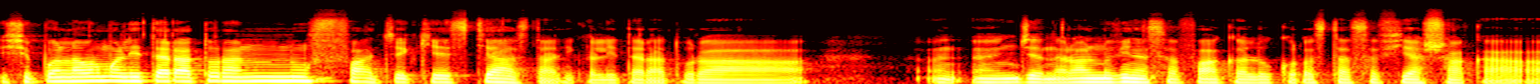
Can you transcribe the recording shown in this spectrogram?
Și până la urmă literatura nu face chestia asta, adică literatura în, în general nu vine să facă lucrul ăsta să fie așa ca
